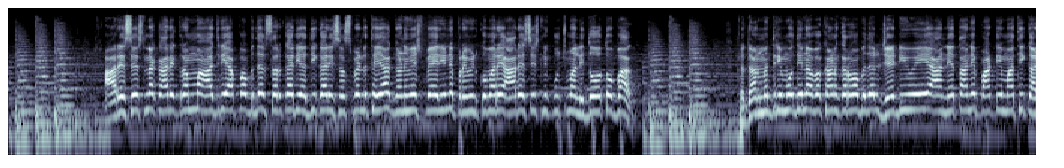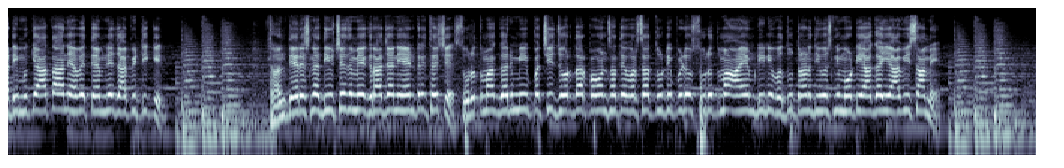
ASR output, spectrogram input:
આરએસએસના કાર્યક્રમમાં હાજરી આપવા બદલ સરકારી અધિકારી સસ્પેન્ડ થયા. ગણવેશ પહેરીને પ્રવીણ કુમારે આરએસએસની કૂચમાં લીધો હતો ભાગ. પ્રધાનમંત્રી મોદીના વખાણ કરવા બદલ જેડીયુએ આ નેતાને પાર્ટીમાંથી કાઢી મૂક્યા હતા અને હવે તેમને જ આપી ટિકિટ. ધનતેરસના દિવસે જ મેઘરાજાની એન્ટ્રી થશે. સુરતમાં ગરમી, પછી જોરદાર પવન સાથે વરસાદ તૂટી પડ્યો. સુરતમાં આઈએમડીની વધુ ત્રણ દિવસની મોટી આગાહી આવી સામે.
